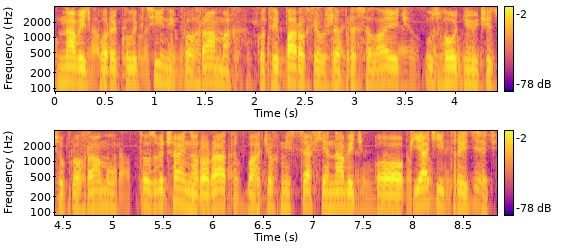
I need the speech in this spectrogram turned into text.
навіть по реколекційних програмах, котрі парохи вже присилають, узгоднюючи цю програму, то звичайно рорат в багатьох місцях є навіть о 5.30.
